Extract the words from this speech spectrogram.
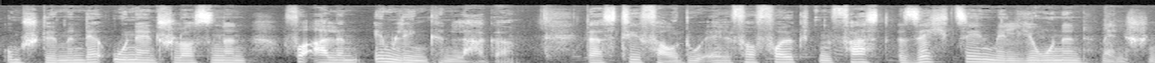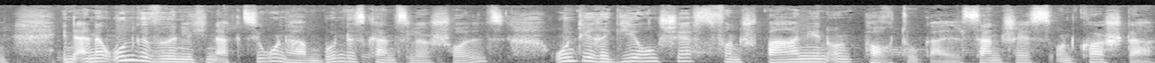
um Stimmen der Unentschlossenen, vor allem im linken Lager. Das TV-Duell verfolgten fast 16 Millionen Menschen. In einer ungewöhnlichen Aktion haben Bundeskanzler Scholz und die Regierungschefs von Spanien und Portugal, Sanchez und Costa,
